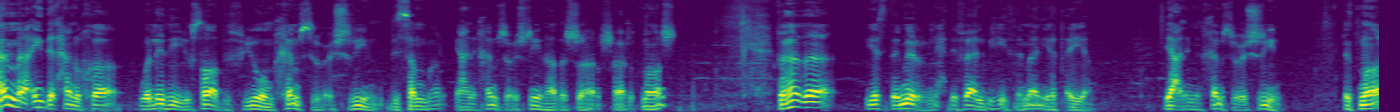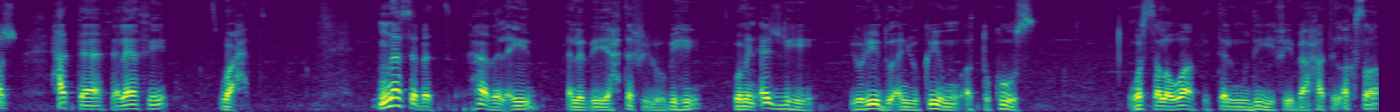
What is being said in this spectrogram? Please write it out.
أما عيد الحنوخاء والذي يصادف يوم 25 ديسمبر يعني 25 هذا الشهر شهر 12 فهذا يستمر الاحتفال به ثمانية أيام يعني من 25 12 حتى 3 واحد. مناسبة هذا العيد الذي يحتفل به ومن أجله يريد أن يقيموا الطقوس والصلوات التلمودية في باحات الأقصى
